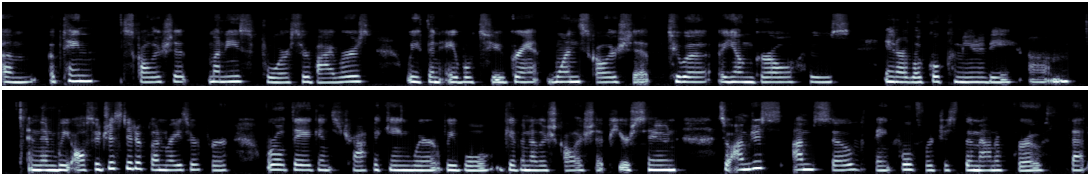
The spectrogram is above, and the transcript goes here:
um, obtain scholarship monies for survivors. We've been able to grant one scholarship to a, a young girl who's in our local community. Um, and then we also just did a fundraiser for World Day Against Trafficking, where we will give another scholarship here soon. So I'm just, I'm so thankful for just the amount of growth that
